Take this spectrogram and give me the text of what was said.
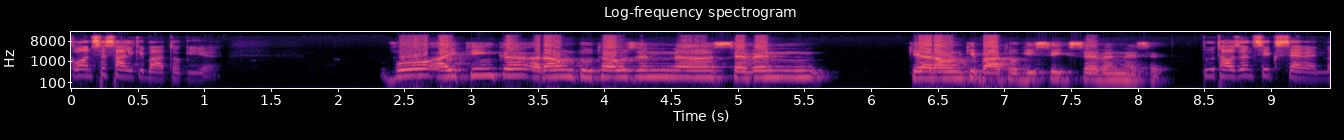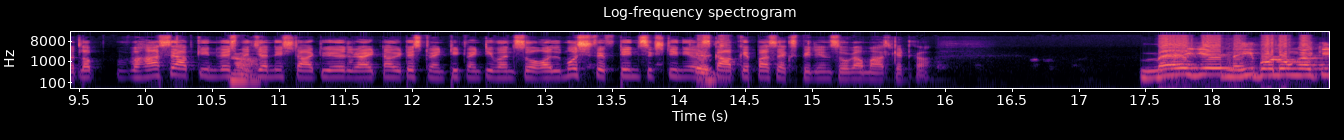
कौन से साल की बात होगी ये? वो आई थिंक अराउंड 2007 के अराउंड की बात होगी सिक्स सेवन ऐसे। 2006-7 मतलब वहाँ से आपकी इन्वेस्टमेंट जर्नी स्टार्ट हुई है right now it is 2021 so almost 15 16 years का आपके पास एक्सपीरियंस होगा मार्केट का। मैं ये नहीं बोलूँगा कि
